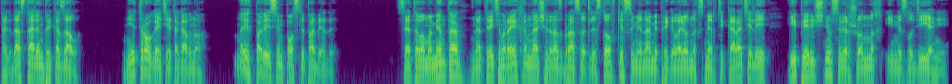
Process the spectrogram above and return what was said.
Тогда Сталин приказал «Не трогайте это говно, мы их повесим после победы». С этого момента над Третьим Рейхом начали разбрасывать листовки с именами приговоренных к смерти карателей и перечнем совершенных ими злодеяний.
